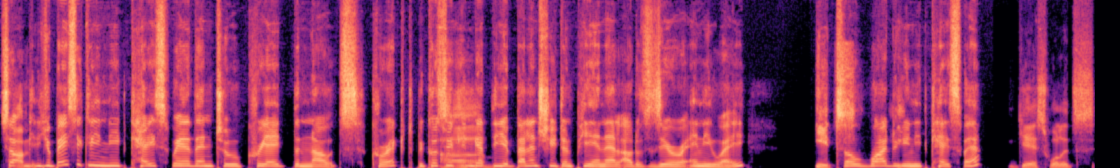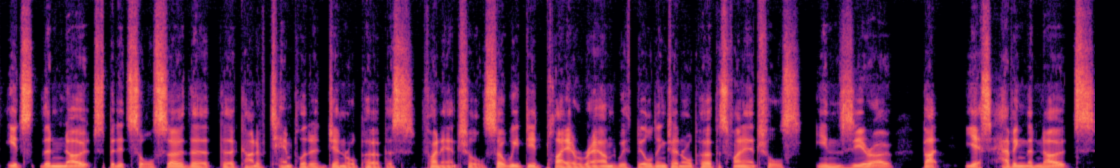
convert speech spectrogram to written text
So Um, you basically need Caseware then to create the notes, correct? Because you can get Um, the balance sheet and P&L out of zero anyway. It's So why do you need Caseware? Yes, well, it's it's the notes, but it's also the the kind of templated general purpose financials. So we did play around with building general purpose financials in Xero, but yes, having the notes,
